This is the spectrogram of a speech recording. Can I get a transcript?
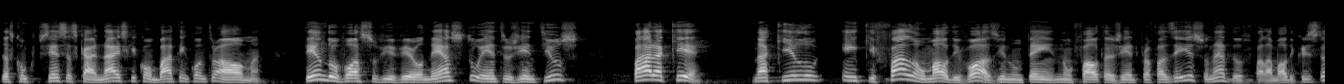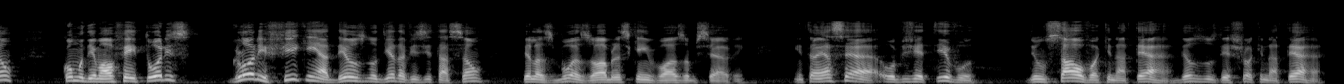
das concupiscências carnais que combatem contra a alma, tendo o vosso viver honesto entre os gentios, para que, naquilo em que falam mal de vós, e não tem, não falta gente para fazer isso, né, de falar mal de cristão, como de malfeitores, glorifiquem a Deus no dia da visitação pelas boas obras que em vós observem. Então, esse é o objetivo de um salvo aqui na terra. Deus nos deixou aqui na terra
